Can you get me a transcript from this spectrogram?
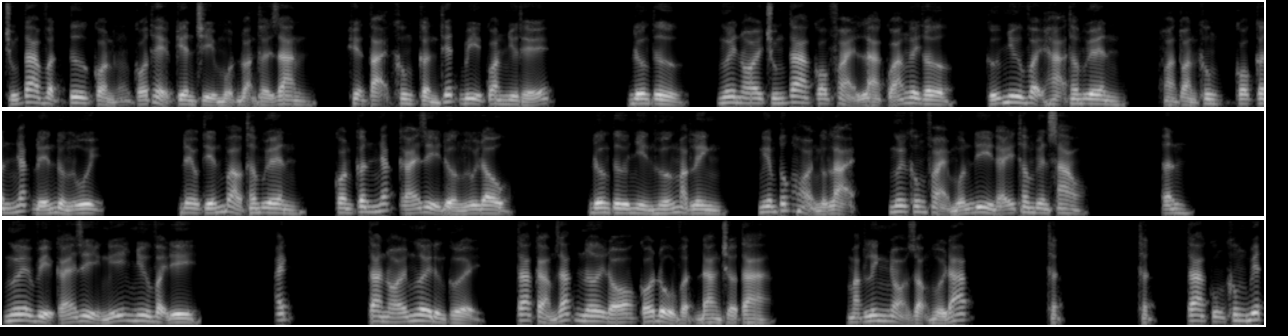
chúng ta vật tư còn có thể kiên trì một đoạn thời gian hiện tại không cần thiết bi quan như thế. Đường từ ngươi nói chúng ta có phải là quá ngây thơ, cứ như vậy hạ thâm nguyên hoàn toàn không có cân nhắc đến đường lui. Đều tiến vào thâm nguyên còn cân nhắc cái gì đường lui đâu? Đường từ nhìn hướng mạc linh, nghiêm túc hỏi ngược lại, ngươi không phải muốn đi đáy thâm nguyên sao? Ân. Ngươi vì cái gì nghĩ như vậy đi? Ách, ta nói ngươi đừng cười, ta cảm giác nơi đó có đồ vật đang chờ ta. Mạc linh nhỏ giọng hồi đáp. Thật thật, ta cũng không biết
